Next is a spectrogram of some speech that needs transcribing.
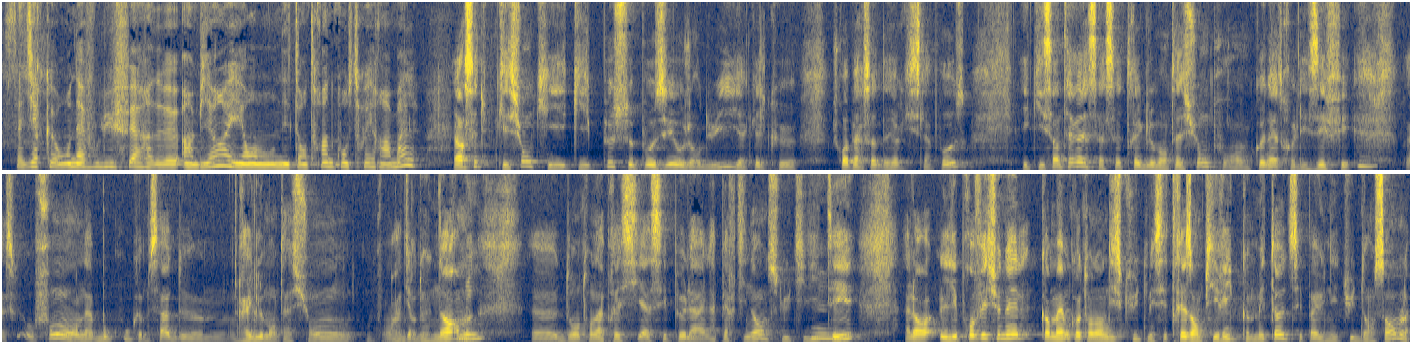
C'est-à-dire qu'on a voulu faire euh, un bien et on est en train de construire un mal? Alors c'est une question qui, qui, peut se poser aujourd'hui. Il y a quelques, je crois, personnes d'ailleurs qui se la posent et qui s'intéressent à cette réglementation pour en connaître les effets. Mmh. Parce qu'au fond, on a beaucoup comme ça de réglementations, on va dire de normes, euh, dont on apprécie assez peu la, pertinence, l'utilité. Mm. Alors les professionnels, quand même, quand on en discute, mais c'est très empirique comme méthode, c'est pas une étude d'ensemble,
